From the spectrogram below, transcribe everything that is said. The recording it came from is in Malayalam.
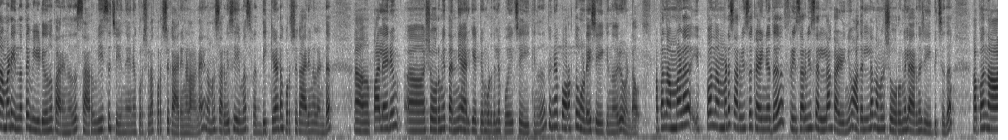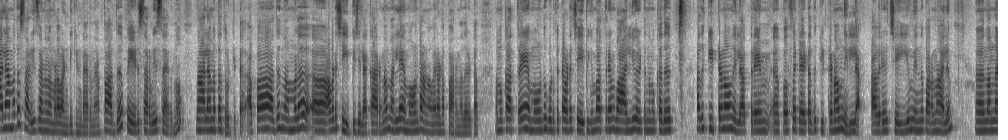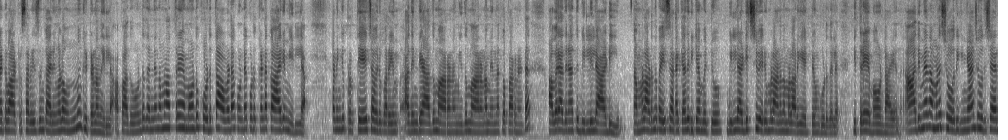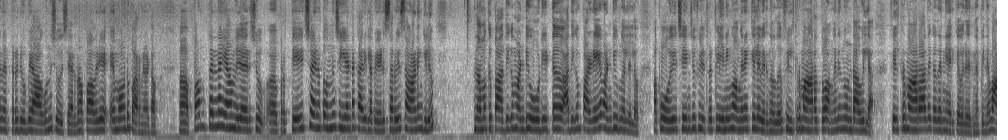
നമ്മുടെ ഇന്നത്തെ വീഡിയോ എന്ന് പറയുന്നത് സർവീസ് ചെയ്യുന്നതിനെ കുറിച്ചുള്ള കുറച്ച് കാര്യങ്ങളാണ്. നമ്മൾ സർവീസ് ചെയ്യുമ്പോൾ ശ്രദ്ധിക്കേണ്ട കുറച്ച് കാര്യങ്ങളുണ്ട്. പലരും ഷോറൂമിൽ തന്നെയായിരിക്കും ഏറ്റവും കൂടുതൽ പോയി ചെയ്യിക്കുന്നത്. പിന്നെ പുറത്ത് കൊണ്ടുപോയി ചെയ്യിക്കുന്നവരും ഉണ്ടാവും. അപ്പോൾ നമ്മൾ ഇപ്പോൾ നമ്മുടെ സർവീസ് കഴിഞ്ഞത് ഫ്രീ സർവീസ് എല്ലാം കഴിഞ്ഞു. അതെല്ലാം നമ്മൾ ഷോറൂമിലായിരുന്നു ചെയ്യിപ്പിച്ചത്. അപ്പോൾ നാലാമത്തെ സർവീസാണ് നമ്മുടെ വണ്ടിക്ക് ഉണ്ടായിരുന്നത്. അപ്പോൾ അത് പെയ്ഡ് സർവീസ് ആയിരുന്നു നാലാമത്തെ തൊട്ടിട്ട്. അപ്പോൾ അത് നമ്മൾ അവിടെ ചെയ്യിപ്പിച്ചില്ല. കാരണം നല്ല എമൗണ്ട് ആണ് അവരവിടെ പറഞ്ഞത് കേട്ടോ. നമുക്ക് അത്രയും എമൗണ്ട് കൊടുത്തിട്ട് അവിടെ ചെയ്യിപ്പിക്കുമ്പോൾ അത്രയും വാല്യൂ ആയിട്ട് നമുക്കത് അത് കിട്ടണമെന്നില്ല. അത്രയും പെർഫെക്റ്റ് ആയിട്ട് അത് കിട്ടണമെന്നില്ല. അവർ ചെയ്യും എന്ന് പറഞ്ഞാലും നന്നായിട്ട് വാട്ടർ സർവീസും കാര്യങ്ങളും ഒന്നും കിട്ടണമെന്നില്ല. അപ്പോൾ അതുകൊണ്ട് തന്നെ നമ്മൾ അത്രയും എമൗണ്ട് കൊടുത്ത് അവിടെ കൊണ്ടേ കൊടുക്കേണ്ട കാര്യമില്ല. ആണെങ്കിൽ പ്രത്യേകിച്ച് അവർ പറയും അതിന്റെ അത് മാറണം ഇത് മാറണം എന്നൊക്കെ പറഞ്ഞിട്ട് അവർ അതിനകത്ത് ബില്ലിൽ ആഡ് ചെയ്യും. നമ്മൾ അവിടുന്ന് പൈസ അടയ്ക്കാതിരിക്കാൻ പറ്റുമോ? ബില്ല് അടിച്ച് വരുമ്പോഴാണ് നമ്മൾ അറിയാം ഏറ്റവും കൂടുതൽ ഇത്രയും എമൗണ്ട് ആയെന്ന്. ആദ്യമേ നമ്മൾ ചോദിക്കും ഞാൻ ചോദിച്ചായിരുന്നു എത്ര രൂപയാകുമെന്ന് ചോദിച്ചായിരുന്നു. അപ്പോൾ അവർ എമൗണ്ട് പറഞ്ഞു കേട്ടോ. അപ്പം തന്നെ ഞാൻ വിചാരിച്ചു പ്രത്യേകിച്ച് അതിനകത്തൊന്നും ചെയ്യേണ്ട കാര്യമില്ല. പെയ്ഡ് സർവീസ് ആണെങ്കിലും നമുക്കിപ്പോൾ അധികം വണ്ടി ഓടിയിട്ട് അധികം പഴയ വണ്ടി ഒന്നുമല്ലല്ലോ അപ്പോൾ ഓയിൽ ചേഞ്ച് ഫിൽറ്റർ ക്ലീനിങ്ങോ അങ്ങനെയൊക്കെയല്ലേ വരുന്നത്. ഫിൽറ്റർ മാറത്തോ അങ്ങനെയൊന്നും ഉണ്ടാവില്ല. ഫിൽറ്റർ മാറാതെയൊക്കെ തന്നെയായിരിക്കും അവർ വരുന്നത്. പിന്നെ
